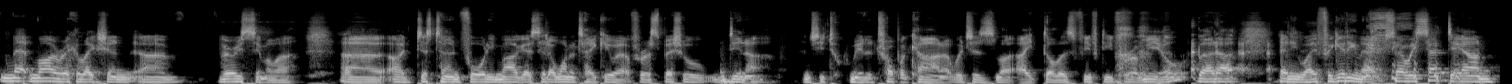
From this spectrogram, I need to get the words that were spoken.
Matt, my recollection, um, very similar. Uh, I just turned 40. Margot said, I want to take you out for a special dinner. And she took me to Tropicana, which is like $8.50 for a meal. but uh, anyway, forgetting that. So we sat down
